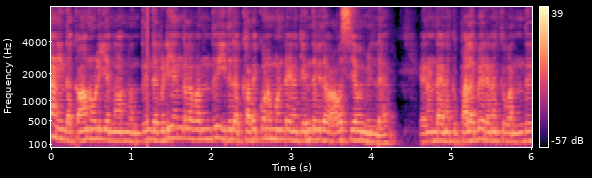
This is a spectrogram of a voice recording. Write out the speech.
நான் இந்த காணொலியை நான் வந்து இந்த விடயங்களை வந்து இதில் கதைக்கணுமென்று எனக்கு எந்தவித அவசியமும் இல்லை. ஏனென்றா எனக்கு பல பேர் எனக்கு வந்து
